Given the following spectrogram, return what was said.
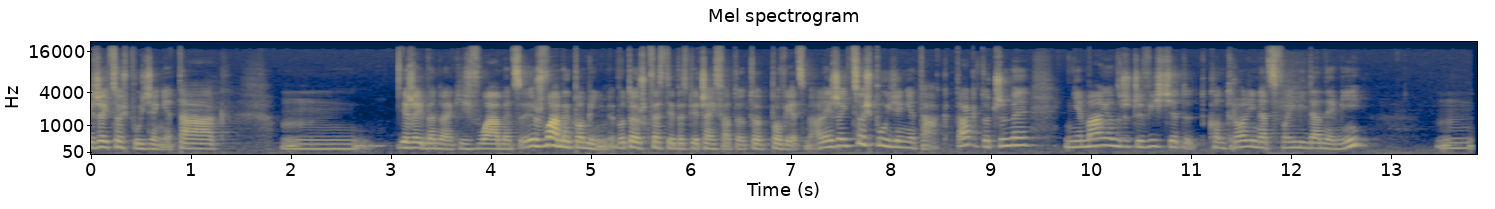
jeżeli coś pójdzie nie tak, mm, jeżeli będą jakieś włamy, już włamy pomińmy, bo to już kwestie bezpieczeństwa, to, to powiedzmy, ale jeżeli coś pójdzie nie tak, tak, to czy my, nie mając rzeczywiście kontroli nad swoimi danymi, mm,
